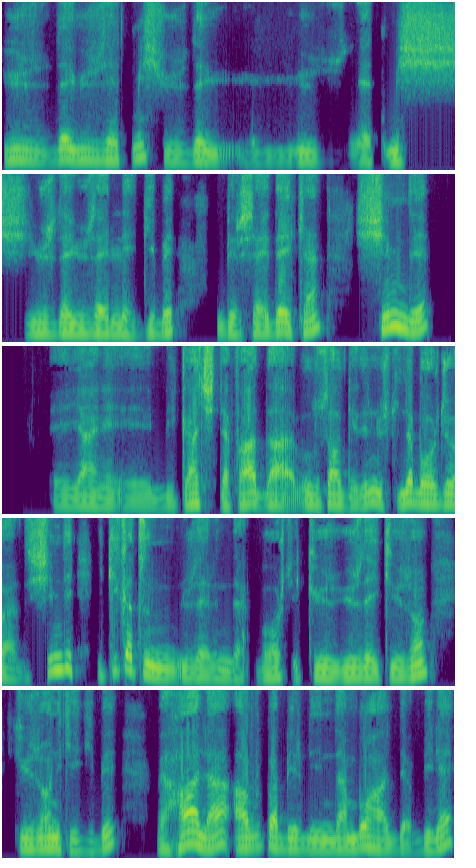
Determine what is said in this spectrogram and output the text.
yüzde yüz yetmiş, yüzde yüz yetmiş, yüzde yüz elli gibi bir şeydeyken şimdi yani birkaç defa daha ulusal gelirin üstünde borcu vardı. Şimdi iki katın üzerinde borç 200, yüzde 210, 212 gibi ve hala Avrupa Birliği'nden bu halde bile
